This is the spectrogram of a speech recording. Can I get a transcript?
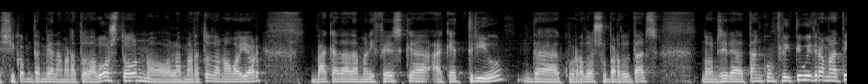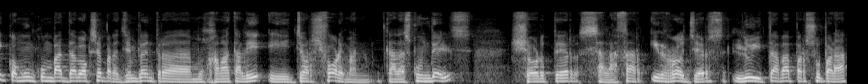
així com també la Marató de Boston o la Marató de Nova York, va quedar de manifest que aquest trio de corredors superdotats doncs era tan conflictiu i dramàtic com un combat de boxe, per exemple, entre Muhammad Ali i George Foreman. Cadascun d'ells Shorter, Salazar i Rogers lluitava per superar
